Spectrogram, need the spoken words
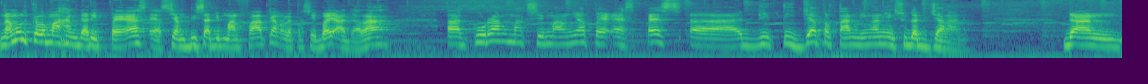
Namun kelemahan dari PSS yang bisa dimanfaatkan oleh Persebaya adalah uh, kurang maksimalnya PSS uh, eh, di tiga pertandingan yang sudah dijalani dan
